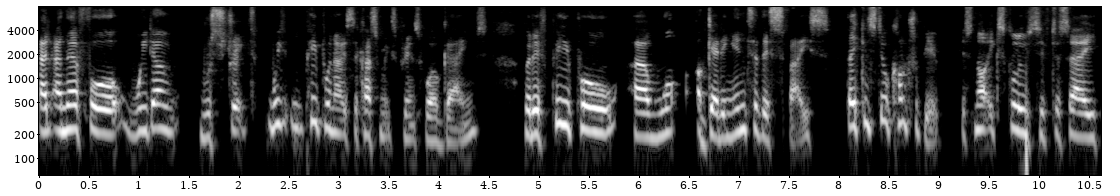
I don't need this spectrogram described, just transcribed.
and, and therefore we don't restrict we people know it's the customer experience world games but if people uh, are getting into this space they can still contribute. It's not exclusive to say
